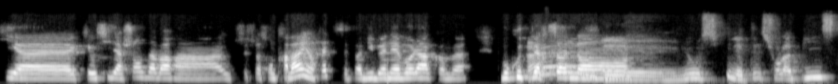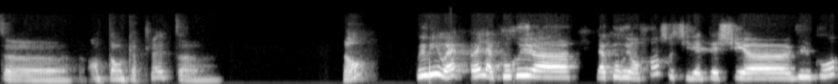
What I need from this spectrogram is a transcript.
qui, qui a aussi la chance d'avoir un, que ce soit son travail, en fait. C'est pas du bénévolat comme beaucoup de personnes dans. Et lui aussi, il était sur la piste euh, en tant qu'athlète. Euh. Non? Oui, oui, ouais. ouais il, a couru, euh, il a couru en France aussi. Il était chez Vulco.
